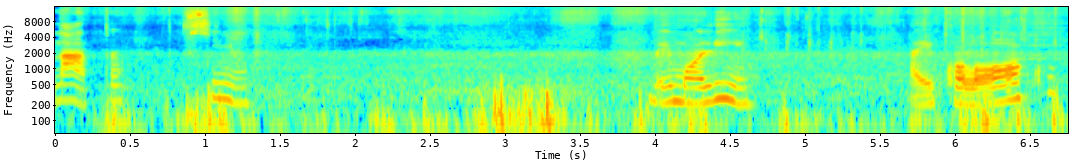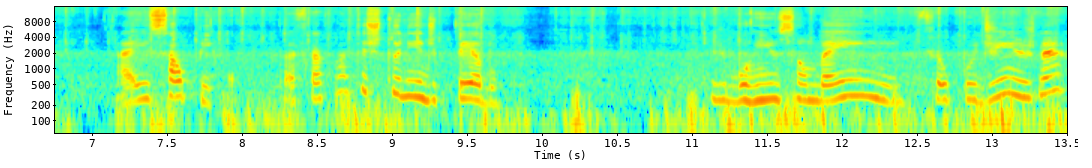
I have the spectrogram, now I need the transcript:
Nata, assim, ó. Bem molinho. Aí coloco, aí salpico. Vai ficar com uma texturinha de pelo. Os burrinhos são bem felpudinhos, né?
